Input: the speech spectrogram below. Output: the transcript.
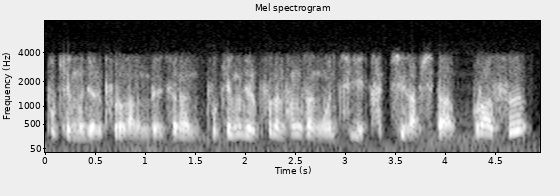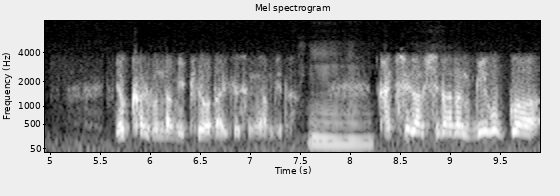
북핵 문제를 풀어가는데 저는 북핵 문제를 푸는 항상 원칙이 같이 갑시다 플러스 역할 분담이 필요하다 이렇게 생각합니다. 음. 같이 갑시다는 미국과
